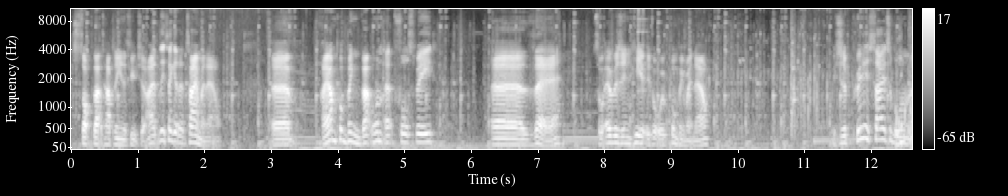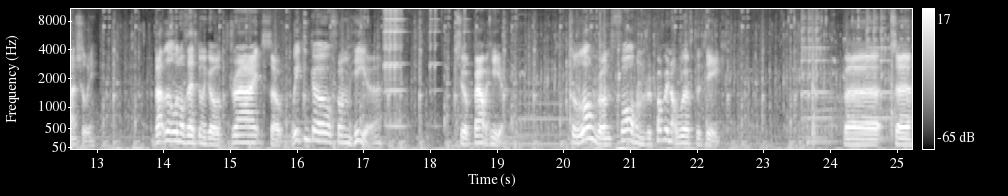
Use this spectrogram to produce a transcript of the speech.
stop that happening in the future. At least I get the timer now. Um, I am pumping that one at full speed. Uh, there. So whatever's in here is what we're pumping right now. Which is a pretty sizable one, actually. That little one over there is going to go dry, so we can go from here to about here. So long run, 400, probably not worth the dig. But uh,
